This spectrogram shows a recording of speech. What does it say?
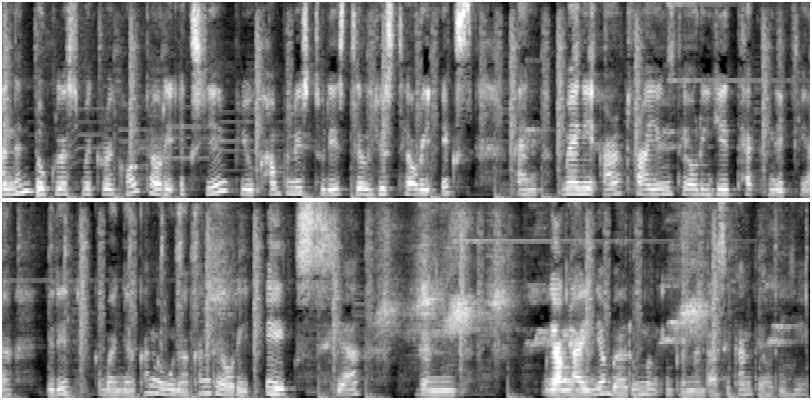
And then Douglas McGregor, Theory XY, view companies today still use Theory X and many are trying Theory Y technique ya. Jadi kebanyakan menggunakan teori X ya dan yang lainnya baru mengimplementasikan teori Y.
